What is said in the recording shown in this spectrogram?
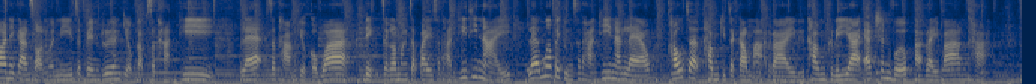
ข้อในการสอนวันนี้จะเป็นเรื่องเกี่ยวกับสถานที่ และจะถามเกี่ยวกับว่าเด็กจะกำลังจะไปสถานที่ที่ไหน และเมื่อไปถึงสถานที่นั้นแล้ว เขาจะทำกิจกรรมอะไร หรือทำกริยา action verb อะไรบ้างค่ะ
